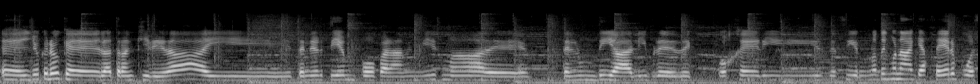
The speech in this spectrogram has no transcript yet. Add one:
Eh, yo creo que la tranquilidad y tener tiempo para mí misma, de tener un día libre de coger y decir no tengo nada que hacer, pues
